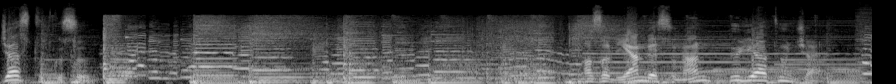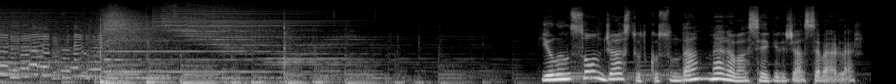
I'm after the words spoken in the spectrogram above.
caz tutkusu. Hazırlayan ve sunan Hülya Tunçay. Yılın son caz tutkusundan merhaba sevgili caz severler.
